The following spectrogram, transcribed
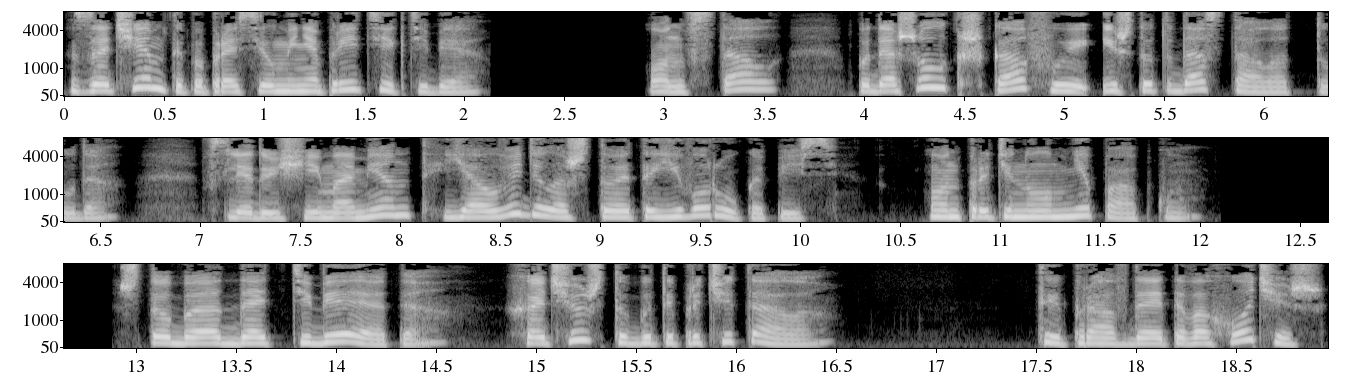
«Зачем ты попросил меня прийти к тебе?» Он встал, подошел к шкафу и что-то достал оттуда. В следующий момент я увидела, что это его рукопись. Он протянул мне папку. «Чтобы отдать тебе это, хочу, чтобы ты прочитала». «Ты правда этого хочешь?»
